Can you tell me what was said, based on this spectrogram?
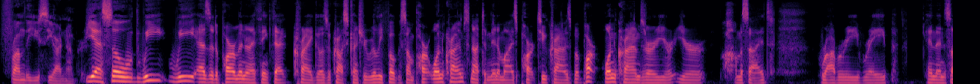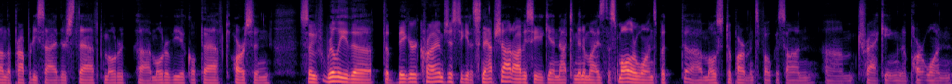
from the UCR numbers? Yeah so we we as a department and I think that cry goes across the country really focus on part 1 crimes not to minimize part 2 crimes but part 1 crimes are your your homicides robbery rape and then it's on the property side there's theft motor uh, motor vehicle theft arson so really, the the bigger crimes, just to get a snapshot. Obviously, again, not to minimize the smaller ones, but uh, most departments focus on um, tracking the Part One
